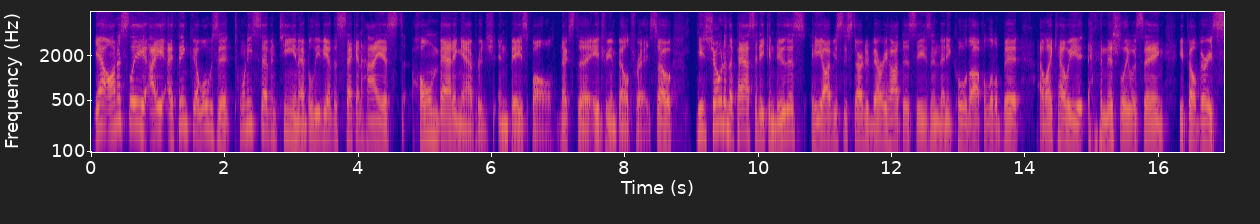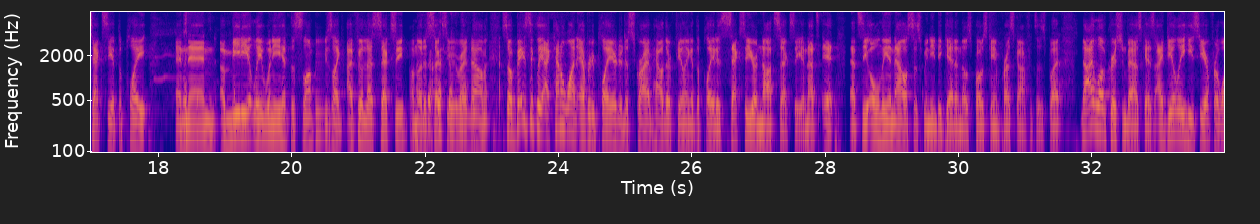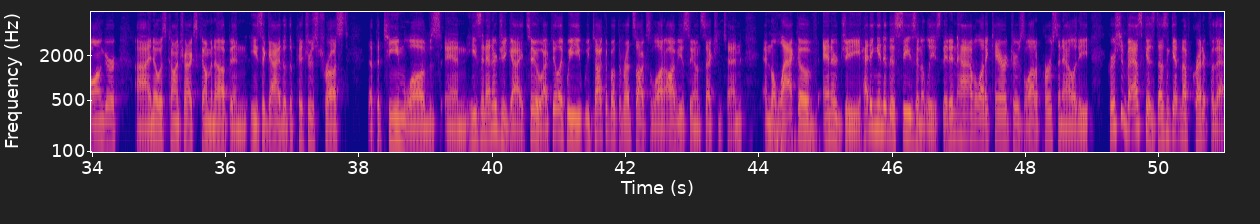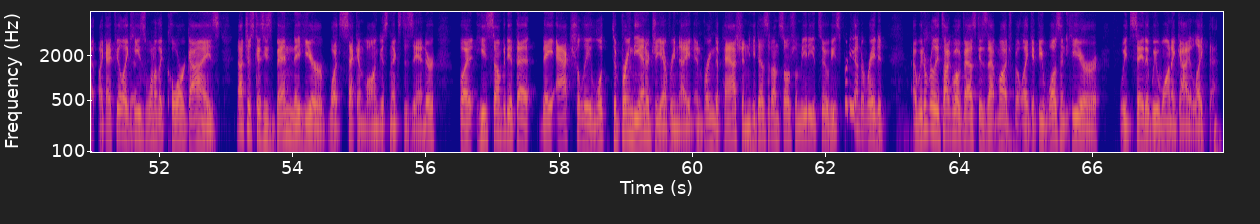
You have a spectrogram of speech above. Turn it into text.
Yeah, honestly, I, I think uh, what was it? 2017, I believe he had the second highest home batting average in baseball next to Adrian Beltre. So he's shown in the past that he can do this. He obviously started very hot this season, then he cooled off a little bit. I like how he initially was saying he felt very sexy at the plate. And then immediately when he hit the slump, he's like, I feel less sexy. I'm not as sexy right now. So basically, I kind of want every player to describe how they're feeling at the plate as sexy or not sexy. And that's it. That's the only analysis we need to get in those post game press conferences. But now I love Christian Vasquez. Ideally, he's here for longer. Uh, I know his contract's coming up, and he's a guy that the pitchers trust that the team loves and he's an energy guy too. I feel like we we talk about the Red Sox a lot obviously on section 10 and the lack of energy heading into this season at least. They didn't have a lot of characters, a lot of personality. Christian Vasquez doesn't get enough credit for that. Like I feel like yeah. he's one of the core guys, not just cuz he's been here what second longest next to Xander, but he's somebody that they actually look to bring the energy every night and bring the passion. He does it on social media too. He's pretty underrated. We don't really talk about Vasquez that much, but like if he wasn't here, we'd say that we want a guy like that.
